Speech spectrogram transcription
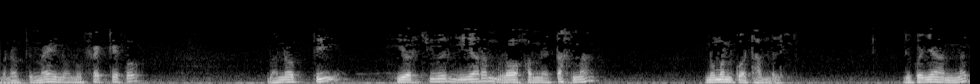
ba noppi may nanu fekke ko ba noppi yor ci wér gi yaram loo xam ne tax na nu mën koo tàmbali di ko ñaan nag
